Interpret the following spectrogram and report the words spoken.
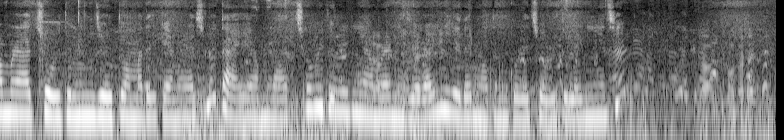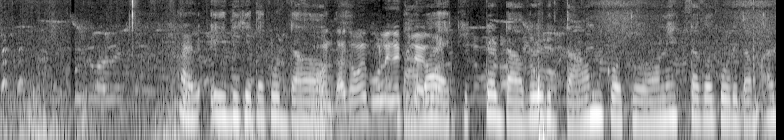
আমরা ছবি তুলিনি যেহেতু আমাদের ক্যামেরা ছিল তাই আমরা ছবি তুলিনি। আমরা নিজেরাই নিজেদের মতন করে ছবি তুলে নিয়েছি। আর এইদিকে দেখো ডাব। বাবা এক একটা ডাবের দাম কত? অনেক টাকা করে দাম। আর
